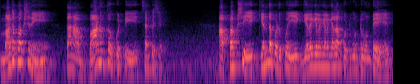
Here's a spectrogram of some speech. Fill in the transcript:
మగపక్షిని తన బాణంతో కొట్టి చంపేశాడు. ఆ పక్షి కింద పడిపోయి గిలగిలగిలగిలా కొట్టుకుంటూ ఉంటే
